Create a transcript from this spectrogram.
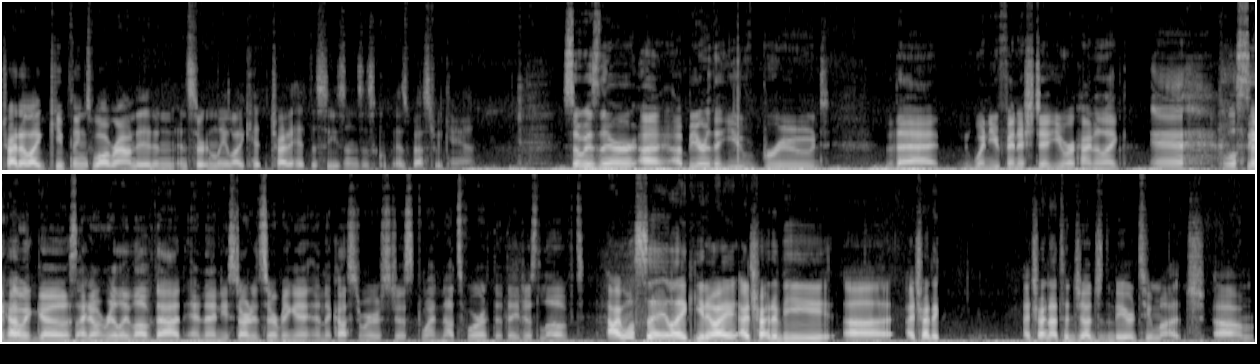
try to like keep things well rounded, and, and certainly like hit try to hit the seasons as as best we can. So is there a, a beer that you've brewed that when you finished it, you were kind of like, eh, we'll see how it goes. I don't really love that. And then you started serving it, and the customers just went nuts for it that they just loved. I will say, like, you know, I, I try to be, uh, I try to, I try not to judge the beer too much um,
